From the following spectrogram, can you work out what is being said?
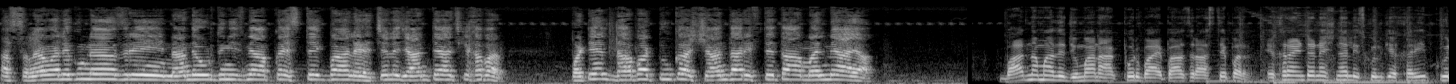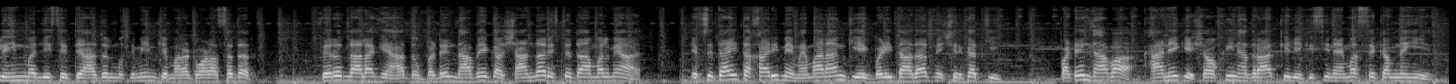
वालेकुम नाजरीन नांदे उर्दू न्यूज़ में आपका इस्तेकबाल है चले जानते हैं आज की खबर पटेल ढाबा टू का शानदार इफ्तिताह अमल में आया बाद नमाज़ जुमा नागपुर बाईपास रास्ते पर, इखरा इंटरनेशनल स्कूल के करीब कुल हिंद मजलिस इतिहादुल के मराठवाड़ा सदर, फेरोज लाला के हाथों पटेल ढाबे का शानदार इफ्तिताह अमल में आया। इफ्ताही तकारीब में मेहमानान की एक बड़ी तादाद ने शिरकत की। पटेल ढाबा खाने के शौकीन हजरात के लिए किसी नहमत से कम नहीं है।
